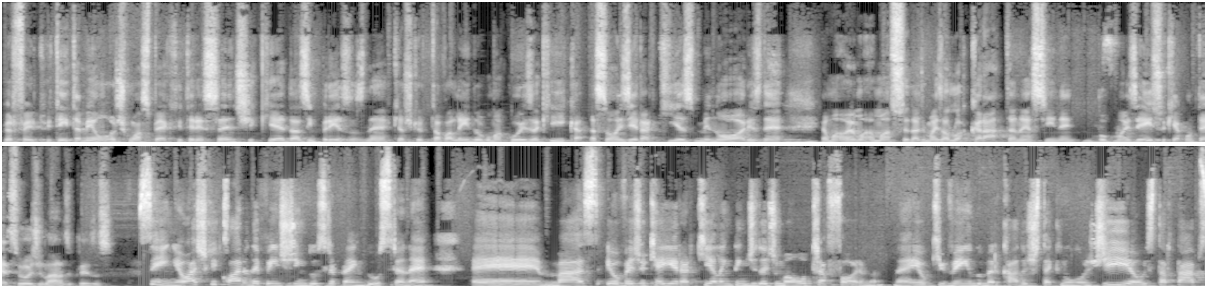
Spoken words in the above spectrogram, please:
Perfeito. E tem também um, acho que um aspecto interessante que é das empresas, né? Que acho que eu estava lendo alguma coisa que são as hierarquias menores, né? É uma, é uma, é uma, sociedade mais alocrata, né? Assim, né? Um pouco mais. É isso que acontece hoje lá nas empresas? Sim, eu acho que, claro, depende de indústria para indústria, né? É, mas eu vejo que a hierarquia ela é entendida de uma outra forma. Né? Eu que venho do mercado de tecnologia ou startups,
